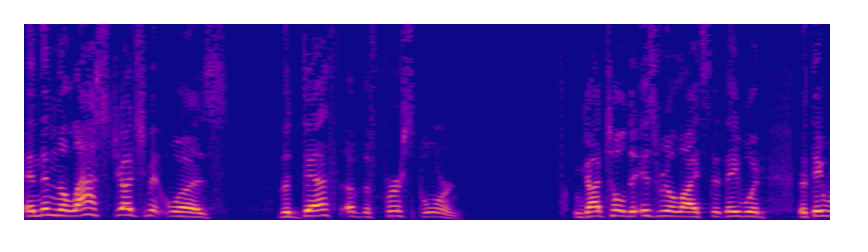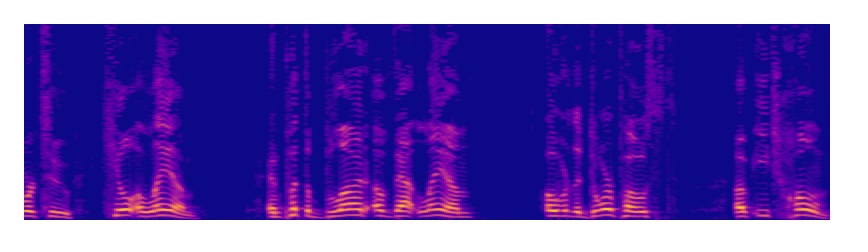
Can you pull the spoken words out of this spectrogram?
And then the last judgment was the death of the firstborn. And God told the Israelites that they would, that they were to kill a lamb and put the blood of that lamb over the doorpost of each home.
